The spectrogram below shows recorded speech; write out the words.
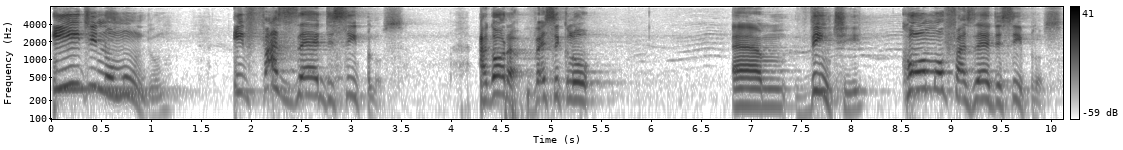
Ide no mundo e fazer discípulos. Agora, versículo um, ehm, 20. Como fazer discípulos?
